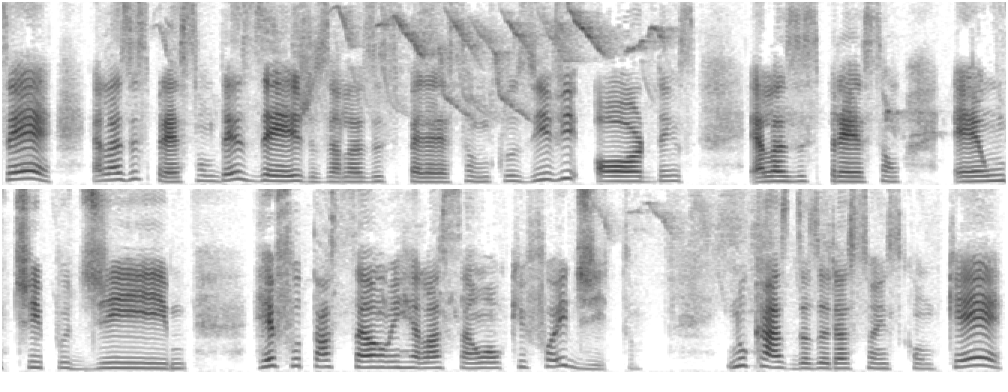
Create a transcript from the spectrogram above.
ser, elas expressam desejos, elas expressam inclusive ordens, elas expressam é, um tipo de refutação em relação ao que foi dito. No caso das orações com que,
